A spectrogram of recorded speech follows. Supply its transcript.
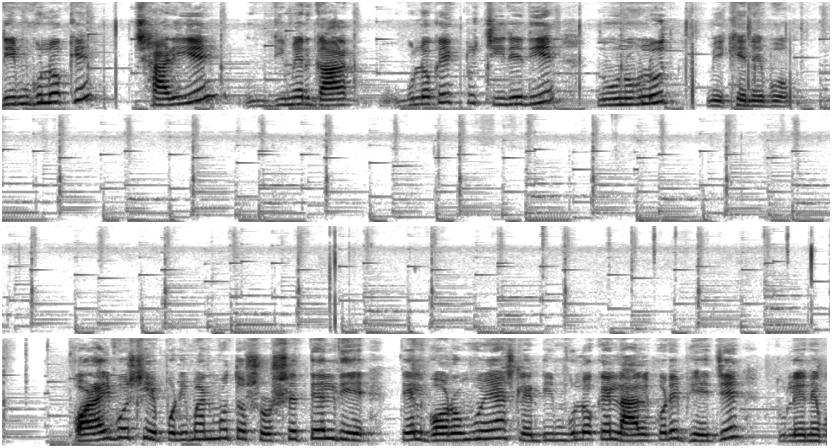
ডিমগুলোকে ছাড়িয়ে, ডিমের গাগুলোকে একটু চিড়ে দিয়ে নুন, হলুদ মেখে নেব। কড়াই বসিয়ে পরিমাণ মতো সর্ষের তেল দিয়ে তেল গরম হয়ে আসলে ডিমগুলোকে লাল করে ভেজে তুলে নেব।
